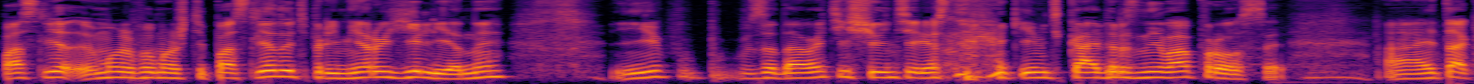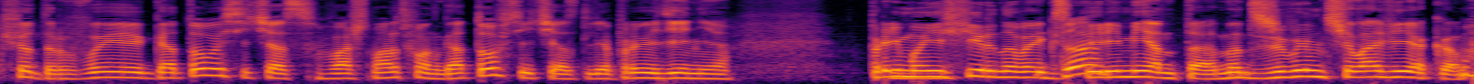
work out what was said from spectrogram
Послед- Вы можете последовать примеру Елены и задавать еще интересные какие-нибудь каверзные вопросы. А, Итак, Федор, вы готовы сейчас? Ваш смартфон готов сейчас для проведения прямоэфирного эксперимента над живым человеком?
